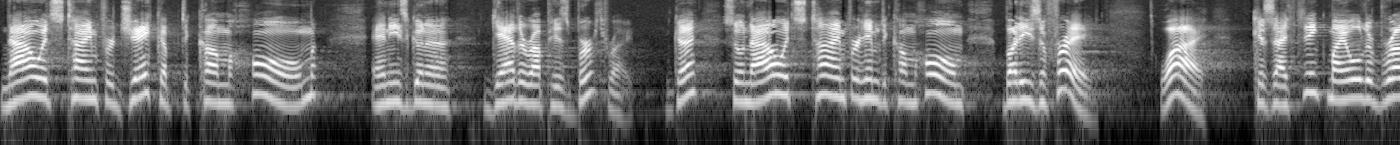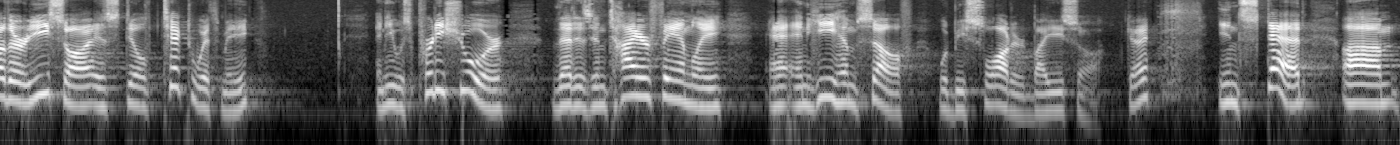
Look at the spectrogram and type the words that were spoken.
now it's time for Jacob to come home and he's going to gather up his birthright. Okay? So now it's time for him to come home, but he's afraid. Why? Because I think my older brother Esau is still ticked with me, and he was pretty sure that his entire family and he himself would be slaughtered by Esau. Okay? Instead, um,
